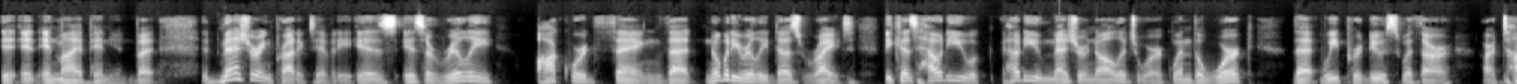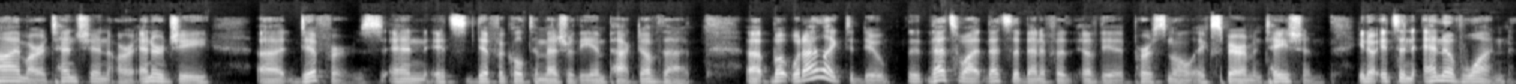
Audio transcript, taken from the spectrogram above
in, in my opinion. But measuring productivity is is a really awkward thing that nobody really does right because how do you how do you measure knowledge work when the work that we produce with our our time our attention our energy uh, differs and it's difficult to measure the impact of that uh, but what i like to do that's why that's the benefit of the personal experimentation you know it's an n of one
